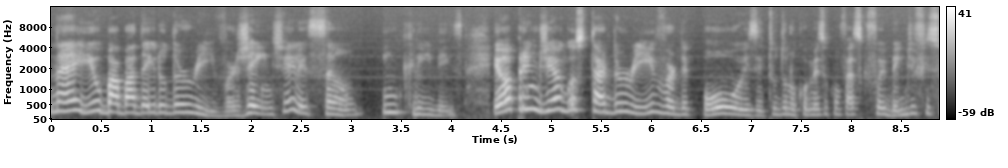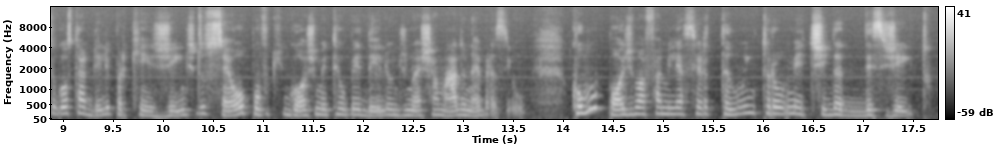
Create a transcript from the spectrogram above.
né? E o babadeiro do River. Gente, eles são incríveis. Eu aprendi a gostar do River depois e tudo. No começo eu confesso que foi bem difícil gostar dele, porque, gente do céu, o povo que gosta de meter o B onde não é chamado, né, Brasil? Como pode uma família ser tão intrometida desse jeito?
